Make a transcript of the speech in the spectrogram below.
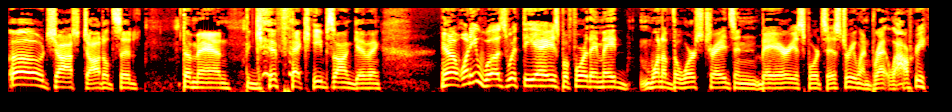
oh, Josh Donaldson, the man, the gift that keeps on giving. You know, when he was with the A's before they made one of the worst trades in Bay Area sports history when Brett Lawrie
